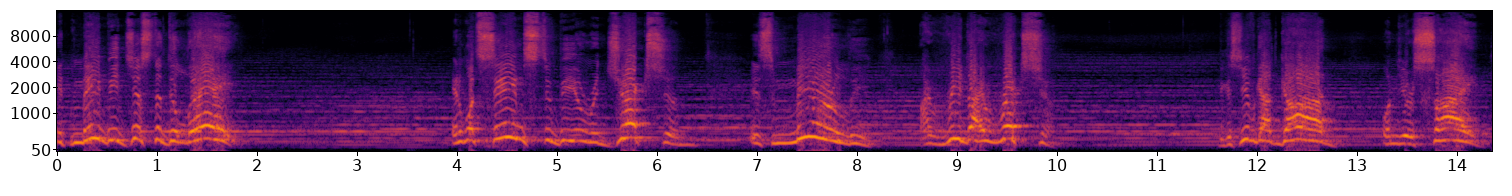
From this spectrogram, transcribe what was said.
It may be just a delay. And what seems to be a rejection is merely a redirection. Because you've got God on your side.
